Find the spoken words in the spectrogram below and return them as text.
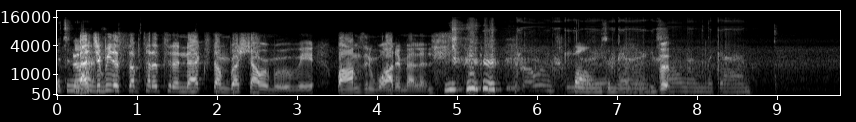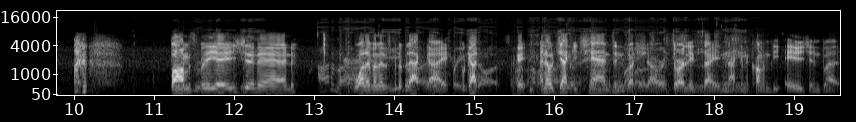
It's an That should be the subtitle to the next um Rush Hour movie: Bombs and Watermelons. Bombs and watermelons. But- in the game. Bombs for the Asian and I don't know. Watermelons Jackie, for the black guy. Forgot- okay. don't I know know. Jackie Chan's in Rush Hour, so at least I'm not gonna call him the Asian. But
